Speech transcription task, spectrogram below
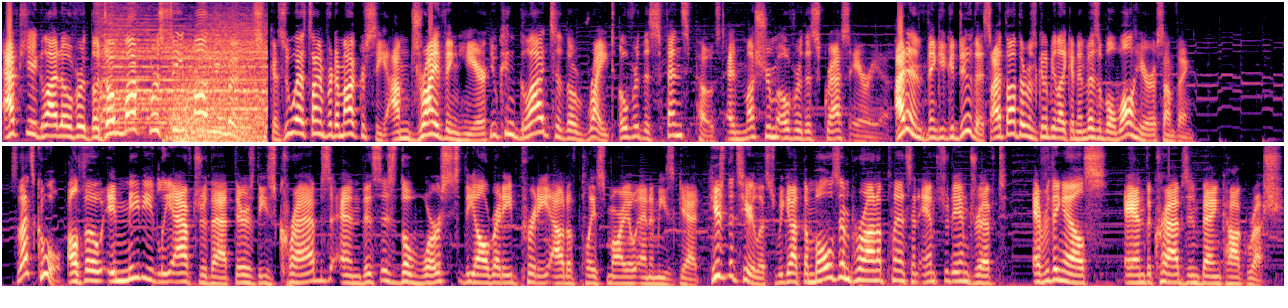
after you glide over the Democracy Monument! Because who has time for democracy? I'm driving here. You can glide to the right over this fence post and mushroom over this grass area. I didn't think you could do this. I thought there was gonna be like an invisible wall here or something. So that's cool. Although immediately after that, there's these crabs, and this is the worst the already pretty out-of-place Mario enemies get. Here's the tier list. We got the moles and piranha plants in Amsterdam Drift, everything else, and the crabs in Bangkok Rush.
